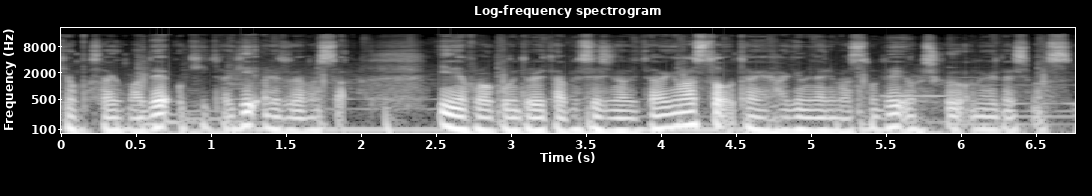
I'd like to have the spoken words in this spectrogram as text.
今日も最後までお聴きいただきありがとうございました。いいねフォローコメントレターメッセージなどいただけますと大変励みになりますのでよろしくお願いいたします。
